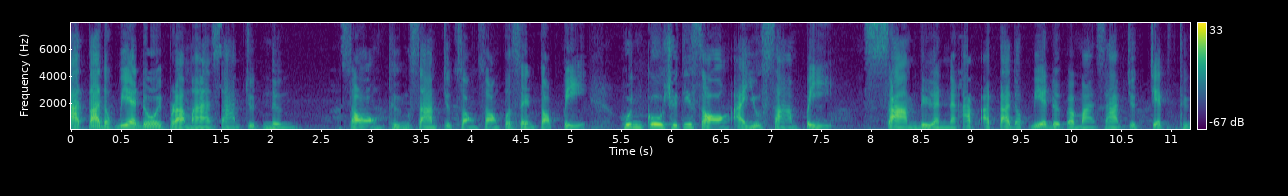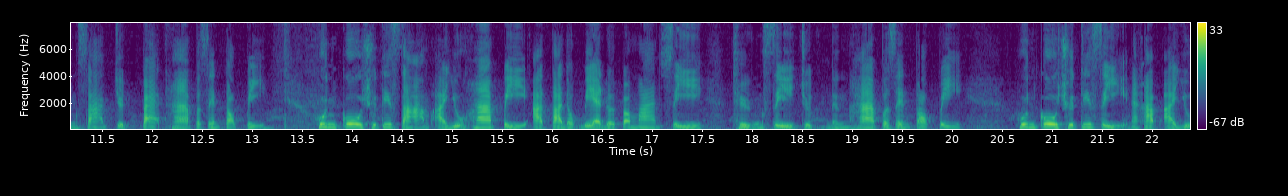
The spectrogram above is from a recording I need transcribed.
อัตราดอกเบี้ยโดยประมาณ 3.12ถึง3.22%ต่อปี หุ้นกู้ชุดที่ 2 อายุ 3 ปี 3 เดือนนะครับ อัตราดอกเบี้ยโดยประมาณ 3.7 ถึง 3.85%ต่อปี หุ้นกู้ชุดที่ 3 อายุ 5 ปี อัตราดอกเบี้ยโดยประมาณ 4 ถึง 4.15%ต่อปี หุ้นกู้ชุดที่ 4 นะครับ อายุ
